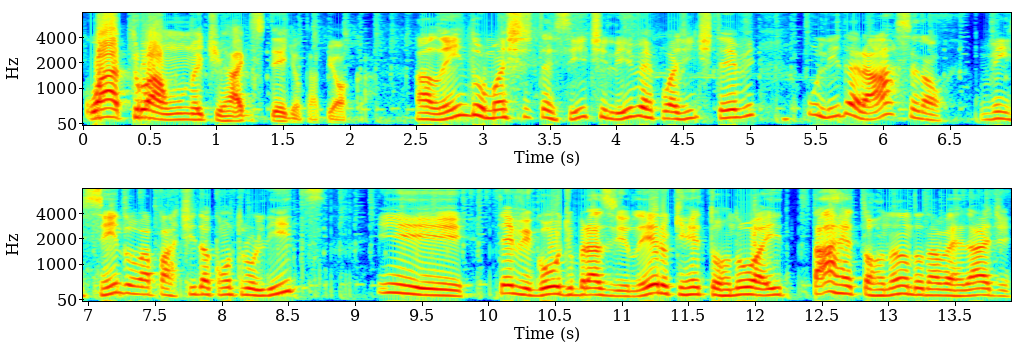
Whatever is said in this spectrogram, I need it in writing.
4 a 1 no Etihad Stadium, Tapioca. Além do Manchester City e Liverpool, a gente teve o líder Arsenal vencendo a partida contra o Leeds. E teve gol de brasileiro que retornou aí, tá retornando na verdade,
